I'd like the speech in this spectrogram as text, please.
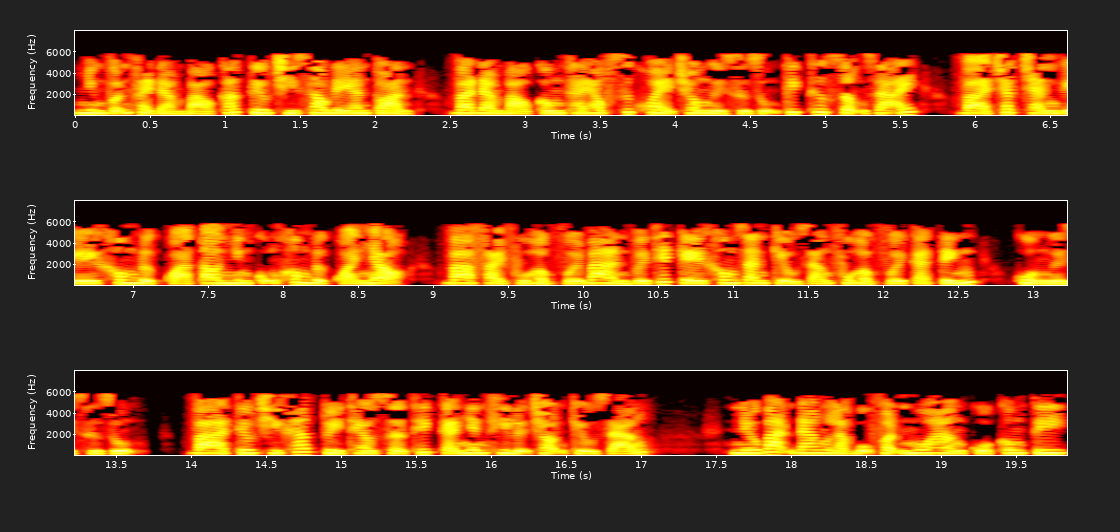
Nhưng vẫn phải đảm bảo các tiêu chí sau đây an toàn, và đảm bảo công thái học sức khỏe cho người sử dụng kích thước rộng rãi, và chắc chắn ghế không được quá to nhưng cũng không được quá nhỏ, và phải phù hợp với bàn với thiết kế không gian kiểu dáng phù hợp với cá tính của người sử dụng, và tiêu chí khác tùy theo sở thích cá nhân khi lựa chọn kiểu dáng. Nếu bạn đang là bộ phận mua hàng của công ty,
